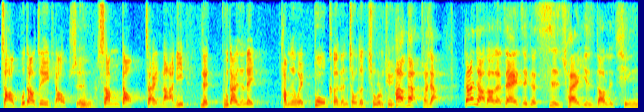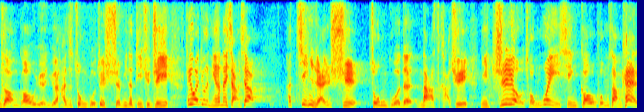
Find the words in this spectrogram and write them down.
找不到这一条古商道在哪里？人古代人类。他们认为不可能走得出去。好，那川下刚刚讲到了，在这个四川一直到了青藏高原，原来还是中国最神秘的地区之一。另外就是你很难想象，它竟然是中国的纳斯卡区，你只有从卫星高空上看，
